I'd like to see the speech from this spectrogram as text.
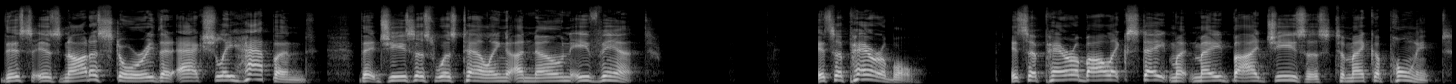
This is not a story that actually happened, that Jesus was telling a known event. It's a parable. It's a parabolic statement made by Jesus to make a point.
